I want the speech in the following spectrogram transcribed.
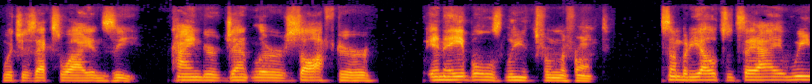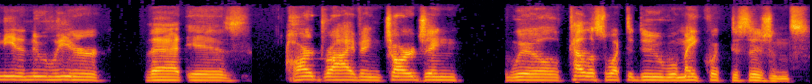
which is x y and z. Kinder gentler softer enables leads from the front. Somebody else would say i we need a new leader that is hard driving charging will tell us what to do will make quick decisions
